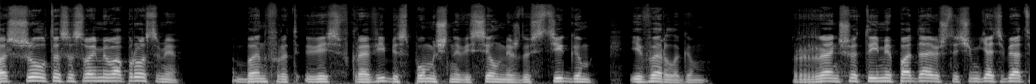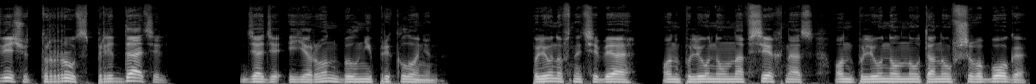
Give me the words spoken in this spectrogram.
«Пошел ты со своими вопросами!» Бенфред весь в крови беспомощно висел между Стигом и Верлогом. «Раньше ты ими подавишься, чем я тебе отвечу, трус, предатель!» Дядя Иерон был непреклонен. «Плюнув на тебя, он плюнул на всех нас, он плюнул на утонувшего бога,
